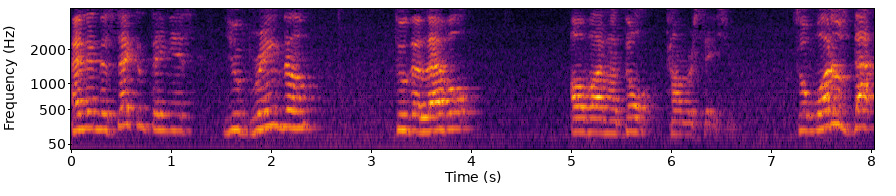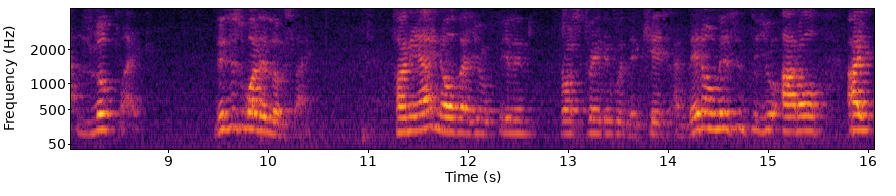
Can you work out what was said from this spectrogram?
And then the second thing is you bring them to the level of an adult conversation. So, what does that look like? This is what it looks like. Honey, I know that you're feeling frustrated with the kids and they don't listen to you at all. I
